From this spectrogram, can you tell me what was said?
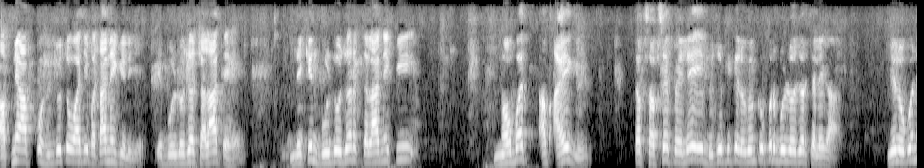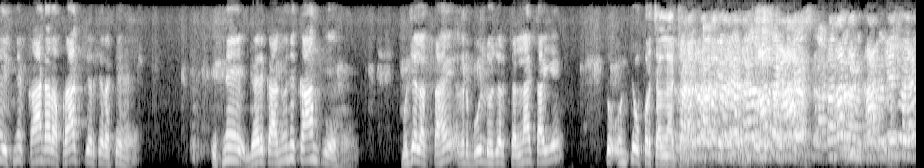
अपने आप को हिंदुत्ववादी बताने के लिए ये बुलडोज़र चलाते हैं। लेकिन बुलडोजर चलाने की नौबत अब आएगी, तब सबसे पहले ये बीजेपी के लोगों के ऊपर बुलडोजर चलेगा। ये लोगों ने इतने कांड और अपराध करके रखे हैं इतने गैरकानूनी काम किए हैं। मुझे लगता है अगर बुलडोजर चलना चाहिए तो उनके ऊपर चलना चाहिए। घाटगे जो है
